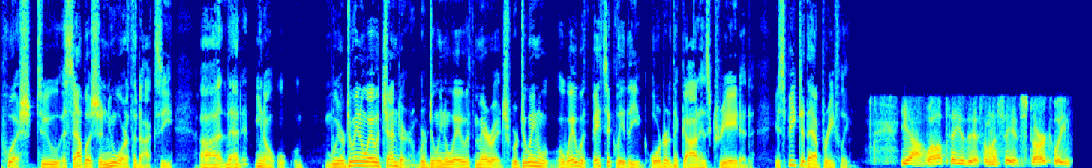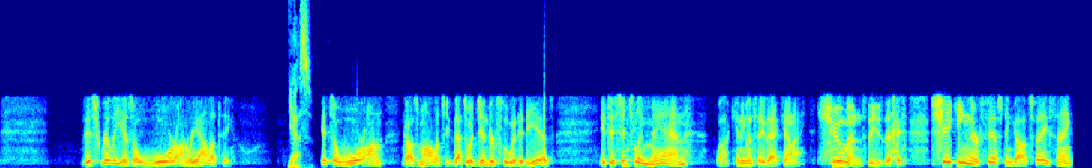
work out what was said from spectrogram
push to establish a new orthodoxy uh, that you know we're doing away with gender. We're doing away with marriage. We're doing away with basically the order that God has created. You speak to that briefly. Yeah, well, I'll tell you this. I'm going to say it starkly. This really is a war on reality. Yes. It's a war on cosmology. That's what gender fluidity is. It's essentially man, well, I can't even say that, can I? Humans these days, shaking their fist in God's face saying,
